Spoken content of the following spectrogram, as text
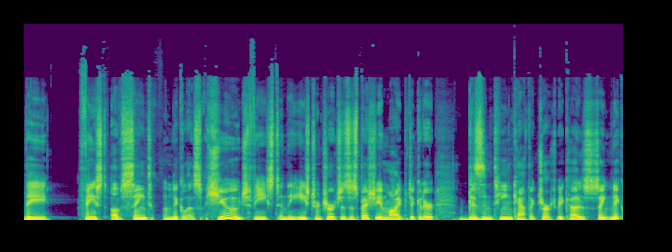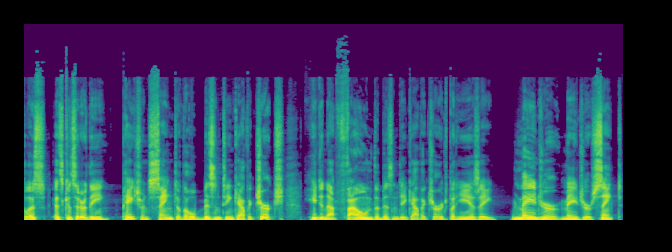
the feast of Saint Nicholas, huge feast in the Eastern churches, especially in my particular Byzantine Catholic Church, because Saint Nicholas is considered the patron saint of the whole Byzantine Catholic Church. He did not found the Byzantine Catholic Church, but he is a major, major saint.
